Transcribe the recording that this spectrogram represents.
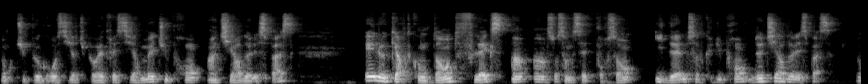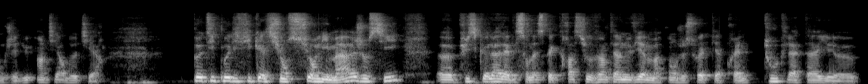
Donc, tu peux grossir, tu peux rétrécir, mais tu prends un tiers de l'espace. Et le carte contente, flex 1, 1, 67%, idem, sauf que tu prends deux tiers de l'espace. Donc, j'ai du 1 tiers, 2 tiers. Petite modification sur l'image aussi, euh, puisque là, elle avait son aspect ratio 21 neuvième. Maintenant, je souhaite qu'elle prenne toute la taille euh,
